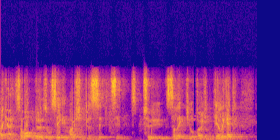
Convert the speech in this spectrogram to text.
Okay, so what we'll do is we'll seek a motion to, sit- sit- to select your voting delegate.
